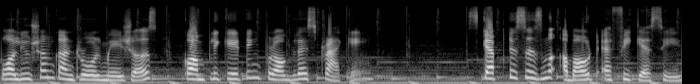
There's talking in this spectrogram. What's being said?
pollution control measures, complicating progress tracking. Skepticism about efficacy,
